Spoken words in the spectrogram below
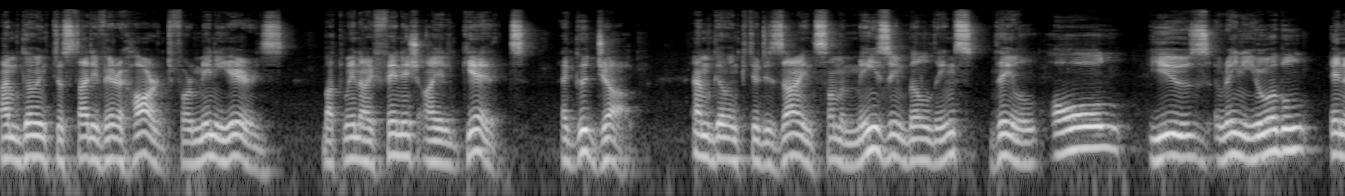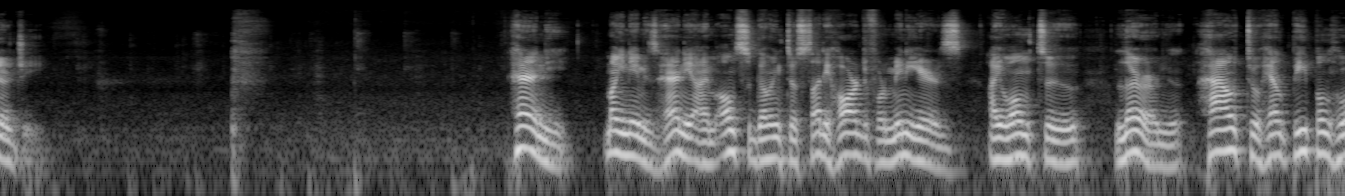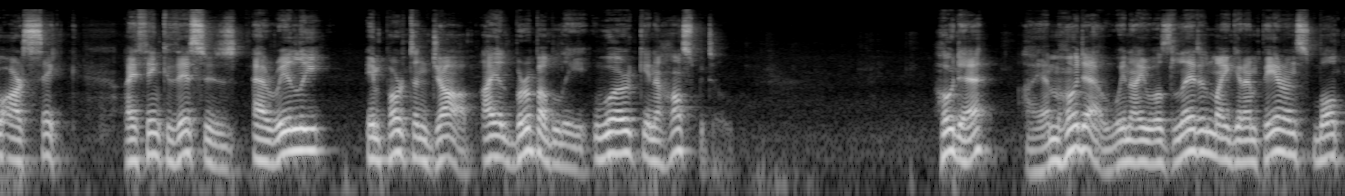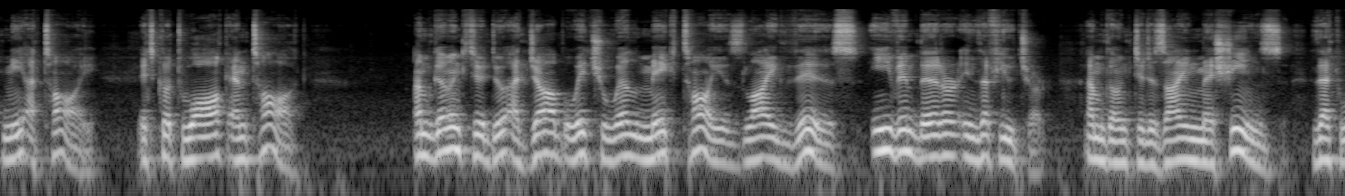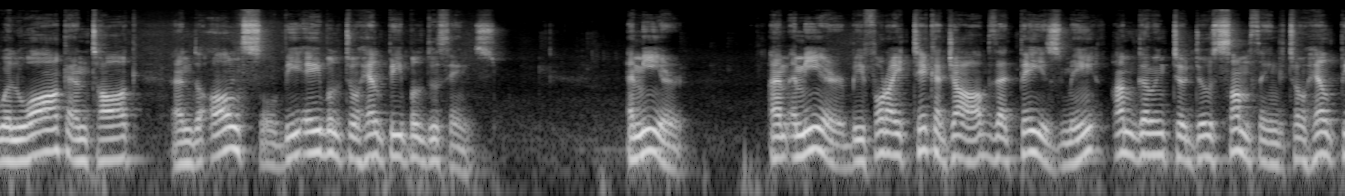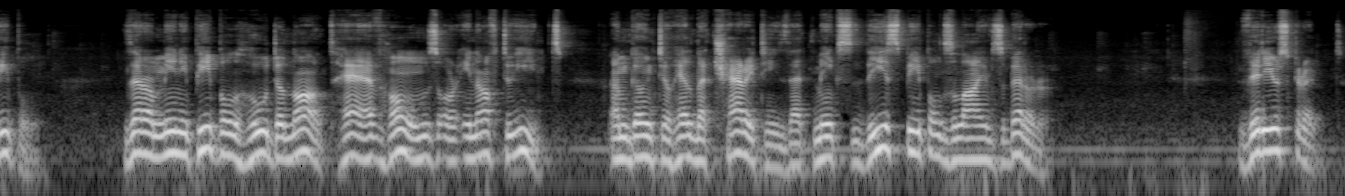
I'm going to study very hard for many years, but when I finish, I'll get a good job. I'm going to design some amazing buildings. They'll all use renewable energy. Hani. My name is Hani. I'm also going to study hard for many years. I want to learn how to help people who are sick. I think this is a really important job. I'll probably work in a hospital. Huda, I am Huda. When I was little, my grandparents bought me a toy. It could walk and talk. I'm going to do a job which will make toys like this even better in the future. I'm going to design machines that will walk and talk and also be able to help people do things. Amir, I'm Amir. Before I take a job that pays me, I'm going to do something to help people. There are many people who do not have homes or enough to eat. I'm going to help a charity that makes these people's lives better. Video script.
